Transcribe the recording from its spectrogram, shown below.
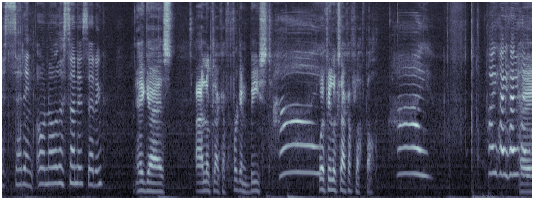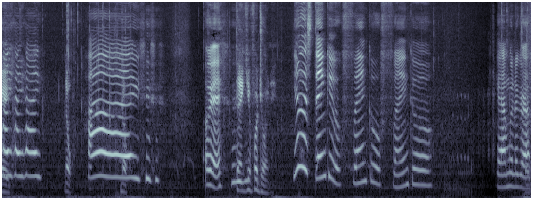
It's setting. Oh no, the sun is setting. Hey guys, I look like a friggin' beast. Hi. What if he looks like a fluff ball? Hi. Hi, hi, hi, Hey. hi, hi, hi, hi. No. Hi. okay. Thank you for joining. Yes, thank you. Thank you, thank you. Yeah, I'm gonna grab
